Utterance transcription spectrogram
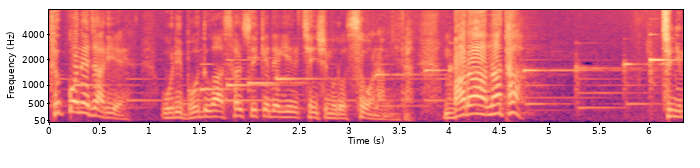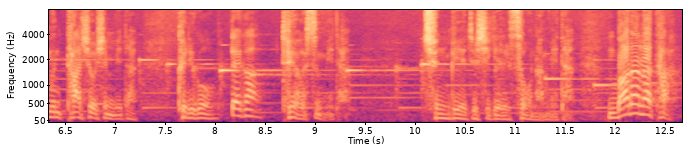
특권의 자리에 우리 모두가 설 수 있게 되길 진심으로 소원합니다. 마라나타! 주님은 다시 오십니다. 그리고 때가 되었습니다. 준비해 주시기를 소원합니다. 마라나타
